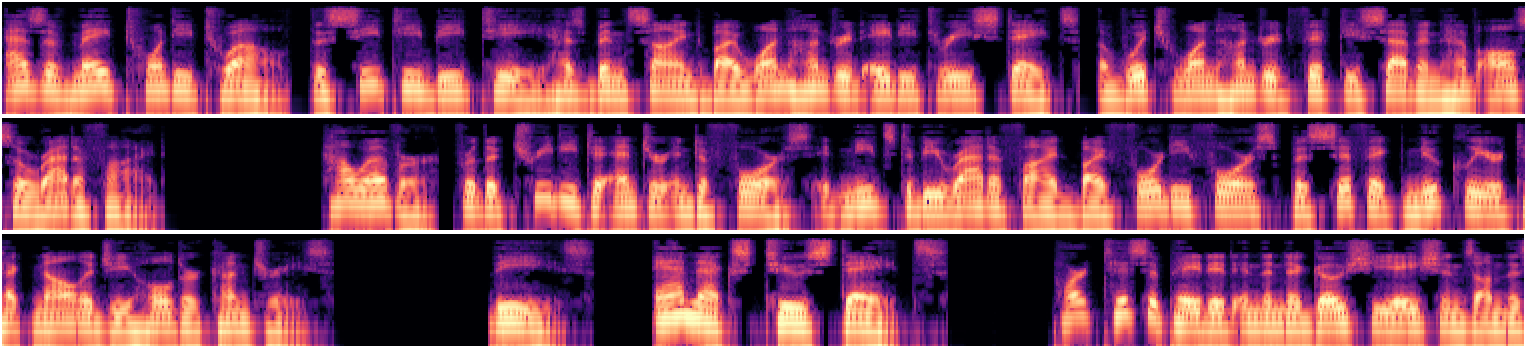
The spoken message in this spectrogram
As of May 2012, the CTBT has been signed by 183 states, of which 157 have also ratified. However, for the treaty to enter into force it needs to be ratified by 44 specific nuclear technology holder countries. These Annex II states participated in the negotiations on the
